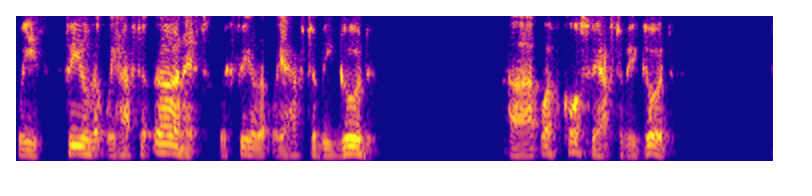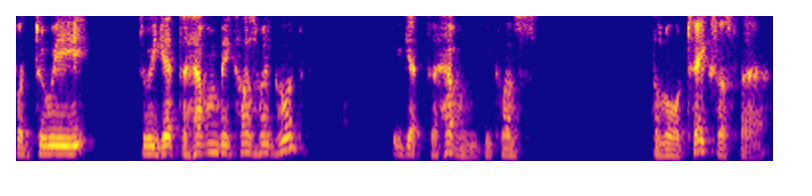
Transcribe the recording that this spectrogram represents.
We feel that we have to earn it. We feel that we have to be good. Uh, well, of course we have to be good, but do we do we get to heaven because we're good? We get to heaven because the Lord takes us there.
